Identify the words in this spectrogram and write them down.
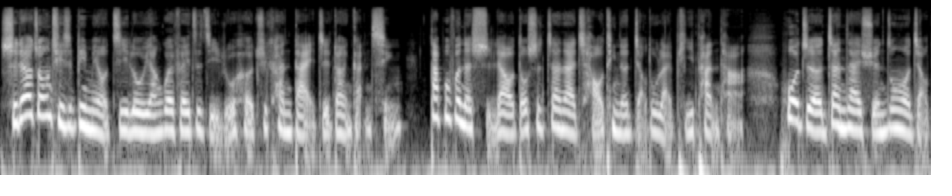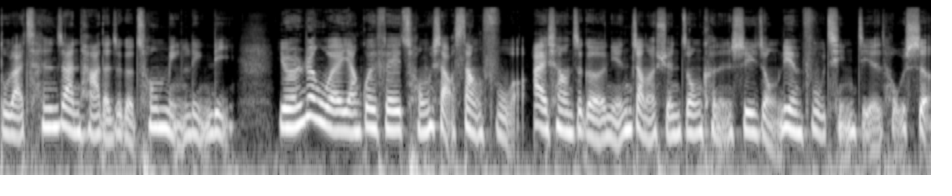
史料中其实并没有记录杨贵妃自己如何去看待这段感情。大部分的史料都是站在朝廷的角度来批判她，或者站在玄宗的角度来称赞她的这个聪明伶俐。有人认为杨贵妃从小丧父，爱上这个年长的玄宗，可能是一种恋父情节投射。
